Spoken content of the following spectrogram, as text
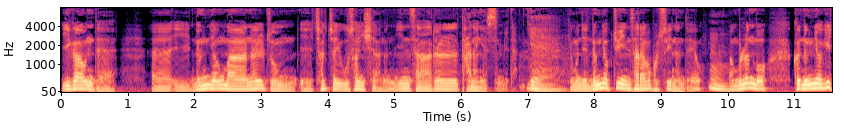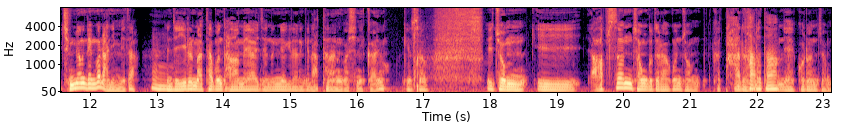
이 가운데 이 능력만을 좀 철저히 우선시하는 인사를 단행했습니다. 예. 이게 뭐 이제 능력주의 인사라고 볼 수 있는데요. 음. 어, 물론 뭐 그 능력이 증명된 건 아닙니다. 음. 이제 일을 맡아본 다음에야 이제 능력이라는 게 나타나는 것이니까요. 그래서 좀 이 앞선 정부들하고는 좀 그 다른 다르다. 네 그런 좀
